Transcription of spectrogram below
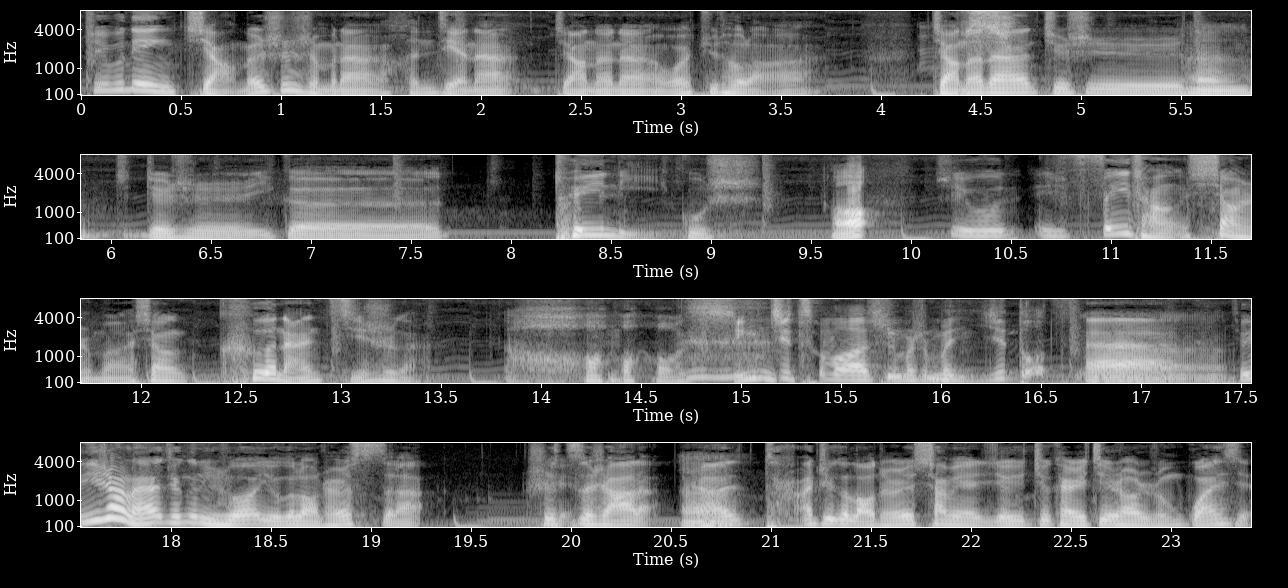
这部电影讲的是什么呢？很简单，讲的呢，我要剧透了啊，讲的呢就是嗯，就是一个推理故事。哦，这部非常像什么？像柯南即视感。哦，行吉特嘛，什么什么一多子，哎嗯就一上来就跟你说有个老头儿死了，是自杀的，嗯然后他这个老头儿下面就就开始介绍是什么关系，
